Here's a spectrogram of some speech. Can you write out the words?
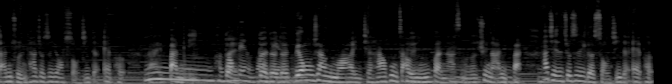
单纯，它就是用手机的 app 来办理，嗯很方便，很方便。对对对，不用像什么啊，以前还要护照影本啊什么的，去哪里办？它其实就是一个手机的 app，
